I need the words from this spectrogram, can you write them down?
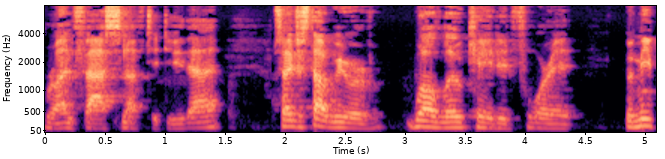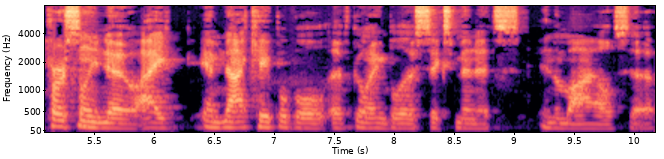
run fast enough to do that. So I just thought we were well located for it. But me personally, no, I am not capable of going below six minutes in the mile. So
